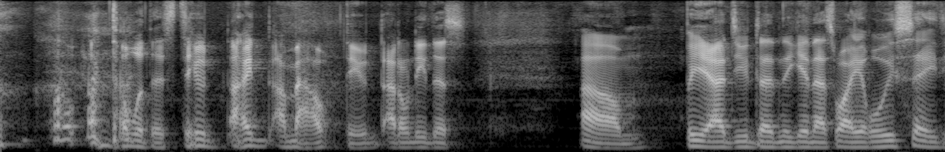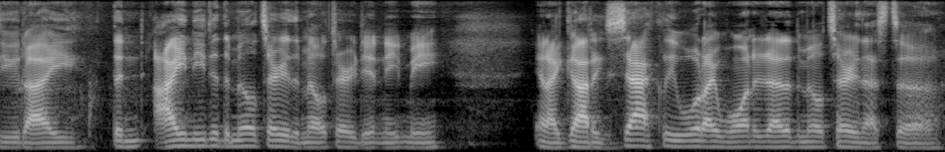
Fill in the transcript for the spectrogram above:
I'm done with this, dude. I I'm out, dude. I don't need this. Um, but yeah, dude. Then again, that's why I always say, dude, I then I needed the military. The military didn't need me, and I got exactly what I wanted out of the military, and that's to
